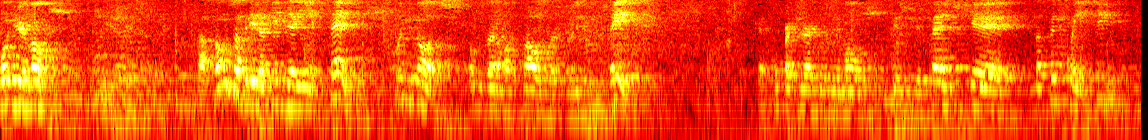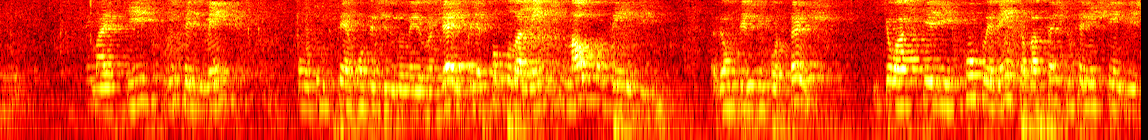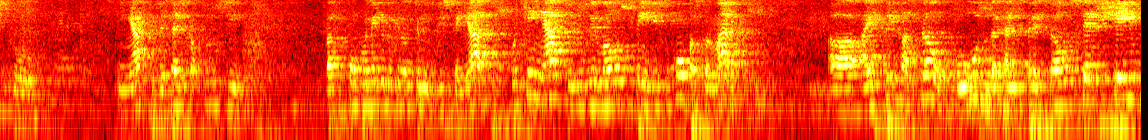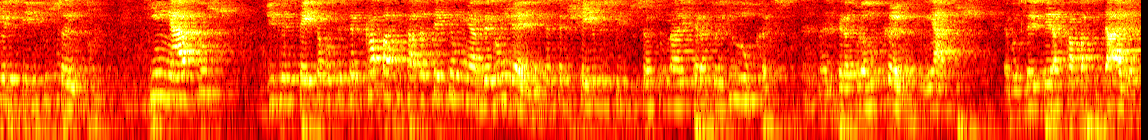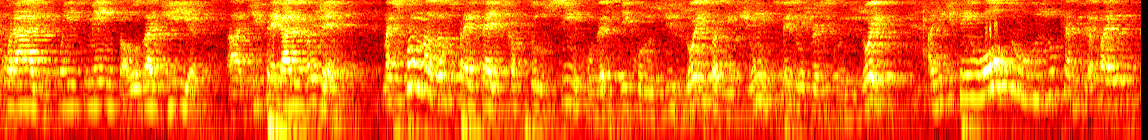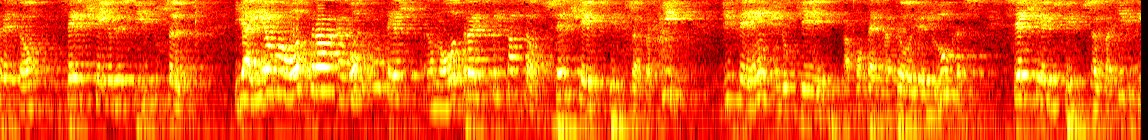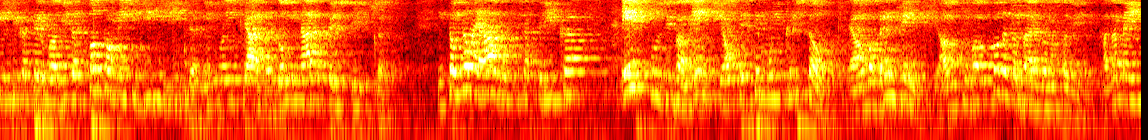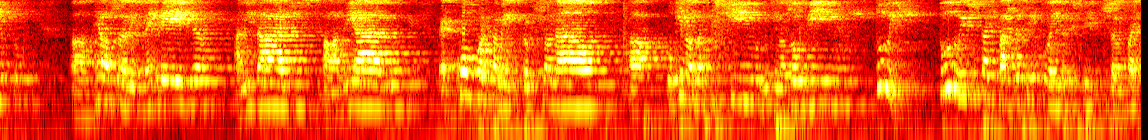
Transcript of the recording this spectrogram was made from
Bom dia, irmãos. Ah, vamos abrir a Bíblia em Efésios, onde nós vamos dar uma pausa no livro dos Reis. Quero compartilhar com os irmãos o texto de Efésios, que é bastante conhecido, mas que, infelizmente, como tudo que tem acontecido no meio evangélico, ele é popularmente mal compreendido. Mas é um texto importante e que eu acho que ele complementa bastante do que a gente tem visto em Atos, Efésios capítulo 5. Complementa do que nós temos visto em Atos, porque em Atos os irmãos têm visto com o pastor Marcos a, a explicação, o uso daquela expressão ser cheio do Espírito Santo, que em Atos diz respeito a você ser capacitado a testemunhar do Evangelho. Isso é ser cheio do Espírito Santo na literatura de Lucas, na literatura lucana, em Atos. É você ter a capacidade, a coragem, o conhecimento, a ousadia de pregar o Evangelho. Mas quando nós vamos para Efésios capítulo 5, versículos 18 a 21, especialmente versículo 18, a gente tem o outro uso que a Bíblia faz dessa expressão ser cheio do Espírito Santo. E aí é uma outra, é um outro contexto, é uma outra explicação. Ser cheio do Espírito Santo aqui, diferente do que acontece na teologia de Lucas, Ser cheio do Espírito Santo aqui significa ter uma vida totalmente dirigida, influenciada, dominada pelo Espírito Santo. Então não é algo que se aplica exclusivamente ao testemunho cristão, é algo abrangente, algo que envolve todas as áreas da nossa vida: casamento, ah, relacionamentos na igreja, amizades, palavreado, é, comportamento profissional, ah, o que nós assistimos, o que nós ouvimos, tudo isso. Tudo isso está debaixo dessa influência do Espírito Santo aí.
